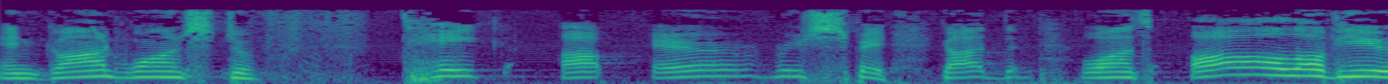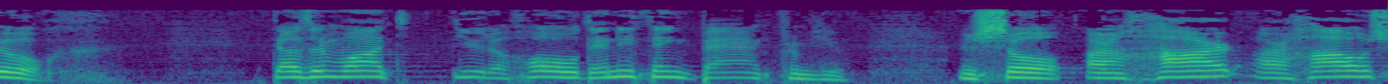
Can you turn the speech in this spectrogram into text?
And God wants to f- take up every space. God wants all of you. Doesn't want you to hold anything back from you. And so our heart, our house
